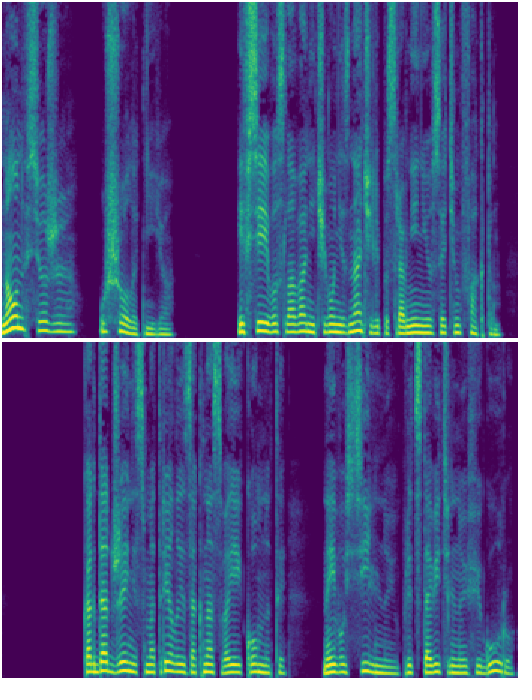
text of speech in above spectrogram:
но он все же ушел от нее, и все его слова ничего не значили по сравнению с этим фактом. Когда Дженни смотрела из окна своей комнаты на его сильную, представительную фигуру,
